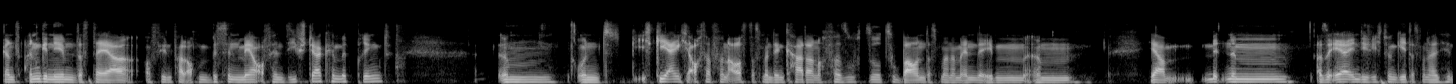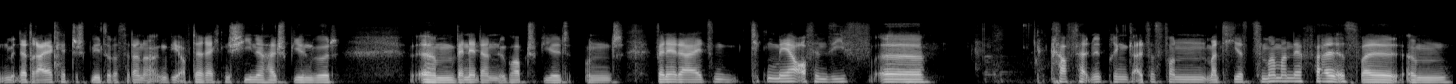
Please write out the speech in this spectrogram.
ganz angenehm, dass der ja auf jeden Fall auch ein bisschen mehr Offensivstärke mitbringt. Ähm, und ich gehe eigentlich auch davon aus, dass man den Kader noch versucht so zu bauen, dass man am Ende eben ähm, ja mit einem also eher in die Richtung geht, dass man halt hinten mit einer Dreierkette spielt, sodass er dann irgendwie auf der rechten Schiene halt spielen wird, ähm, wenn er dann überhaupt spielt. Und wenn er da jetzt einen Ticken mehr offensiv äh, Kraft halt mitbringt, als das von Matthias Zimmermann der Fall ist, weil ähm,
